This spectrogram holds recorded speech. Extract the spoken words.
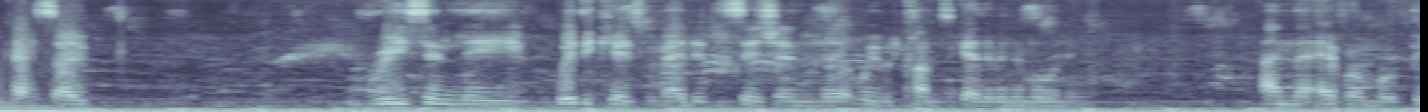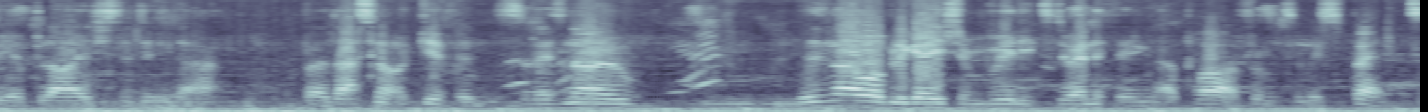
Okay, so recently with the kids, we made a decision that we would come together in the morning, and that everyone would be obliged to do that. But that's not a given. So there's no, there's no obligation really to do anything apart from to respect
